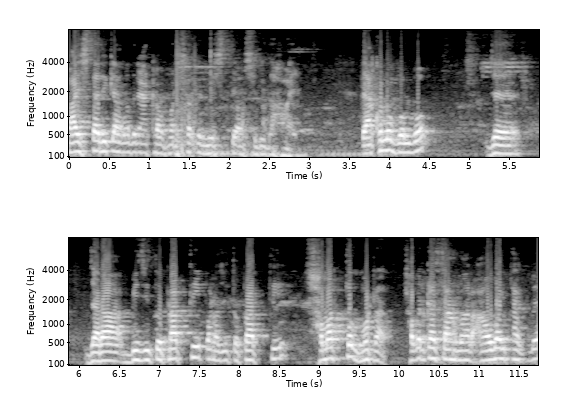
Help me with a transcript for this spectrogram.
বাইশ তারিখে আমাদের একে অপরের সাথে মিশতে অসুবিধা হয়। তো এখনও বলব যে যারা বিজিত প্রার্থী, পরাজিত প্রার্থী, সমর্থক ভোটার, সবার কাছে আমার আহ্বান থাকবে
